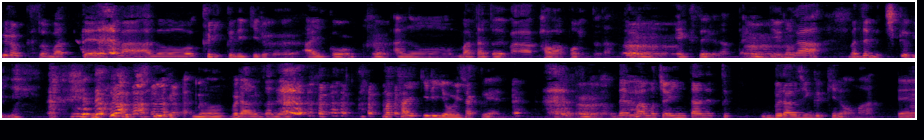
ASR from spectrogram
黒く染まって、まあ、あの、クリックできるアイコン、うん。あの、まあ、例えば、パワーポイントだったうん。り、エクセルだったりっていうのが、まあ、全部乳首になるっていう、あの、ブラウザで、まあ、買い切り400円なんですけど、で、まあ、もちろんインターネットブラウジング機能もあって、う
